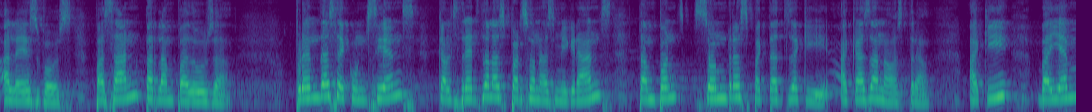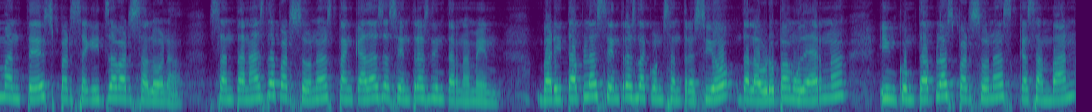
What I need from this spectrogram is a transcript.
a Lesbos, passant per Lampedusa. Però hem de ser conscients que els drets de les persones migrants tampoc són respectats aquí, a casa nostra. Aquí veiem manters perseguits a Barcelona, centenars de persones tancades a centres d'internament, veritables centres de concentració de l'Europa moderna i incomptables persones que se'n van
